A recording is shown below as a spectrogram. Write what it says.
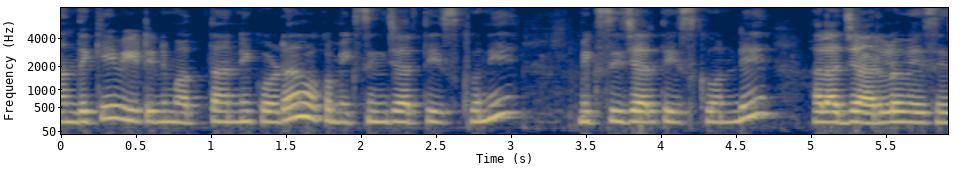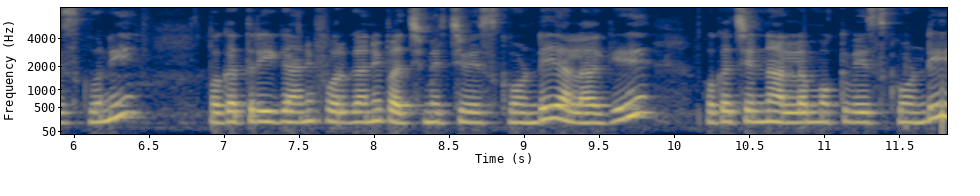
అందుకే వీటిని మొత్తాన్ని కూడా ఒక మిక్సింగ్ జార్ తీసుకుని మిక్సీ జార్ తీసుకోండి. అలా జార్లో వేసేసుకొని ఒక త్రీ కానీ ఫోర్ కానీ పచ్చిమిర్చి వేసుకోండి. అలాగే ఒక చిన్న అల్లం ముక్క వేసుకోండి.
